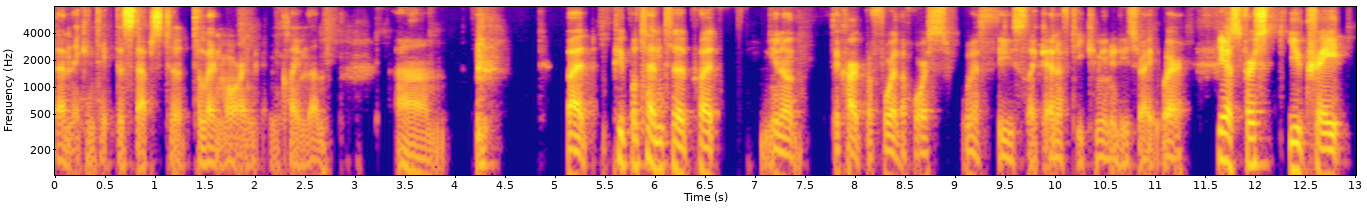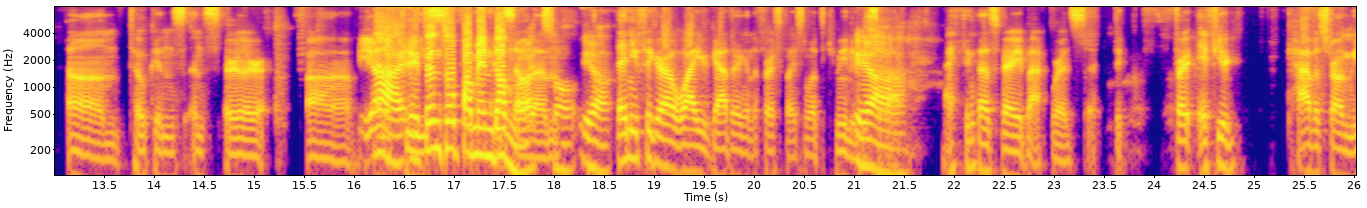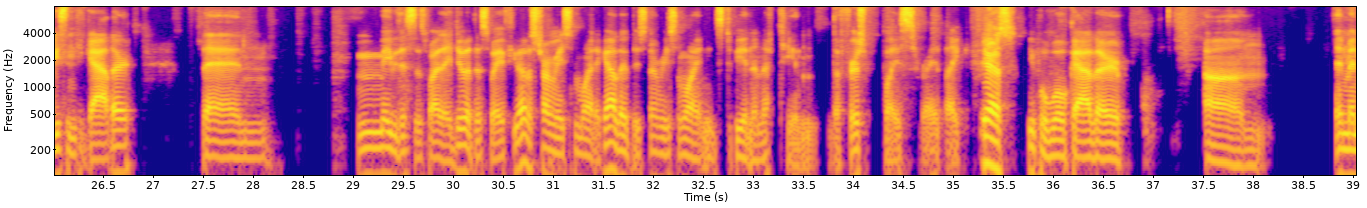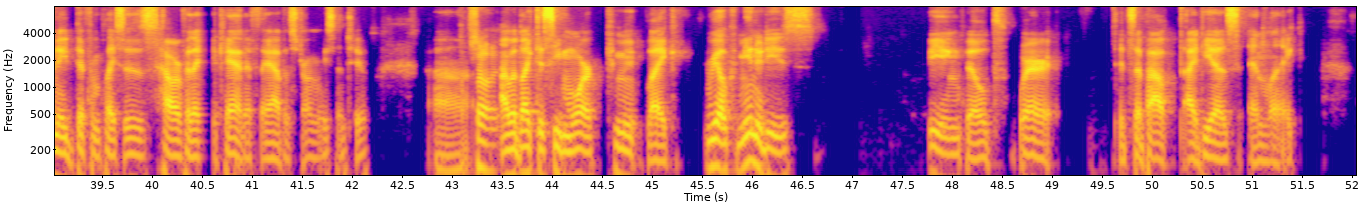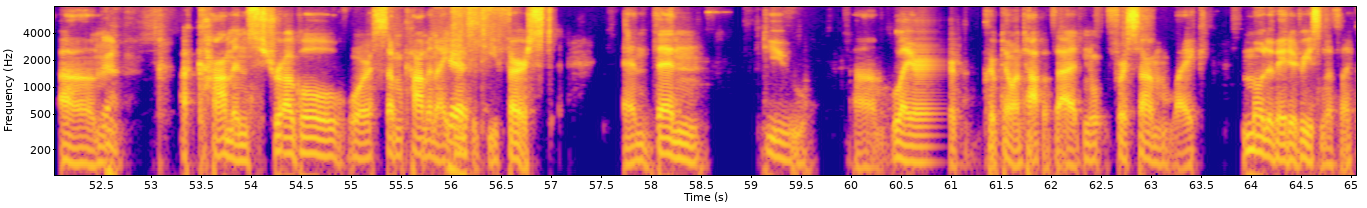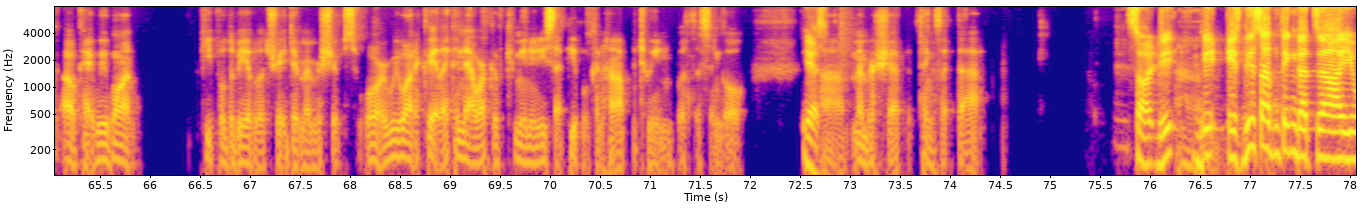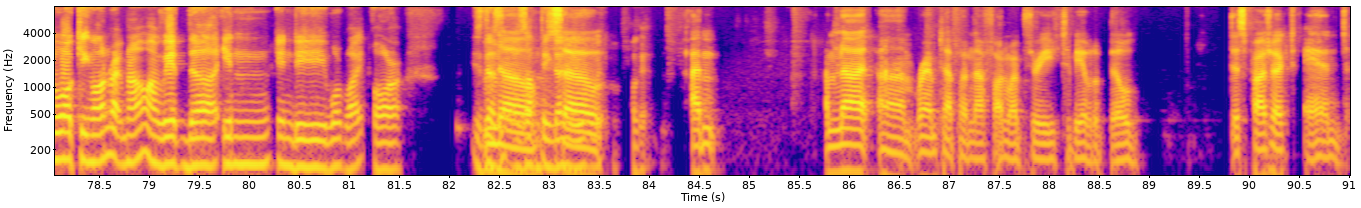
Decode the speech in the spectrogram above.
then they can take the steps to, to learn more and, and claim them. Um, but people tend to put you know the cart before the horse with these like NFT communities, right? Where yes, first you create um tokens and or uh, yeah, NFTs, it tends to pump and dump, sell right? So yeah, then you figure out why you're gathering in the first place and what the community is about. yeah, I think that's very backwards. Think for, if you have a strong reason to gather, then maybe this is why they do it this way. If you have a strong reason why to gather, there's no reason why it needs to be an NFT in the first place, right? Like yes, people will gather um, in many different places, however they can, if they have a strong reason to. Uh, so I would like to see more commu- like real communities being built where it's about ideas and like um, Yeah. a common struggle or some common identity first, and then you um, layer crypto on top of that, and for some like motivated reason of like, okay, we want people to be able to trade their memberships, or we want to create like a network of communities that people can hop between with a single yes. uh, membership, things like that. So the, Um, is this something that uh, you're working on right now uh, with the in Indie Worldwide, or is this No, something that so- you, okay? I'm I'm not um, ramped up enough on Web3 to be able to build this project, and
